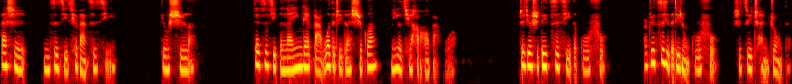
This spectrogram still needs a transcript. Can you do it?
但是你自己却把自己丢失了，在自己本来应该把握的这段时光，没有去好好把握。这就是对自己的辜负，而对自己的这种辜负是最沉重的。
